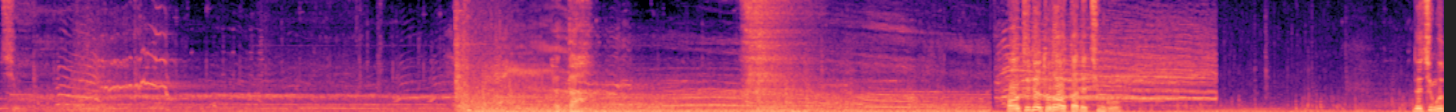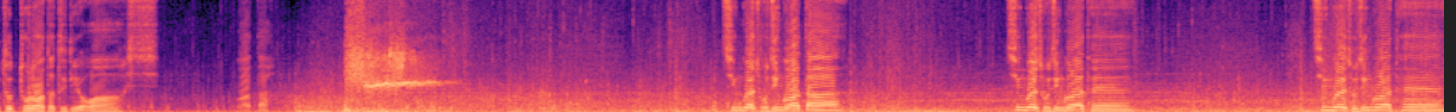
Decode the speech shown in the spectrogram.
친- 됐다. 어 드디어 돌아왔다 내 친구 내 친구 도, 돌아왔다 드디어 와씨 돌아왔다 친구야 조진 거 같다. 친구야 조진 거 같아. 친구야 조진 거 같아.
